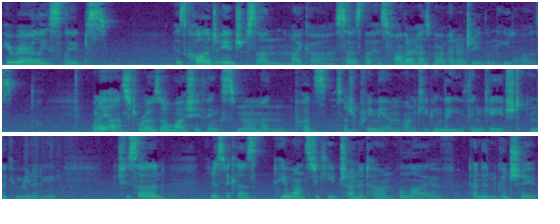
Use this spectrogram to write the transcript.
He rarely sleeps. His college age son, Micah, says that his father has more energy than he does. When I asked Rosa why she thinks Norman puts such a premium on keeping the youth engaged in the community, she said it is because he wants to keep Chinatown alive and in good shape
